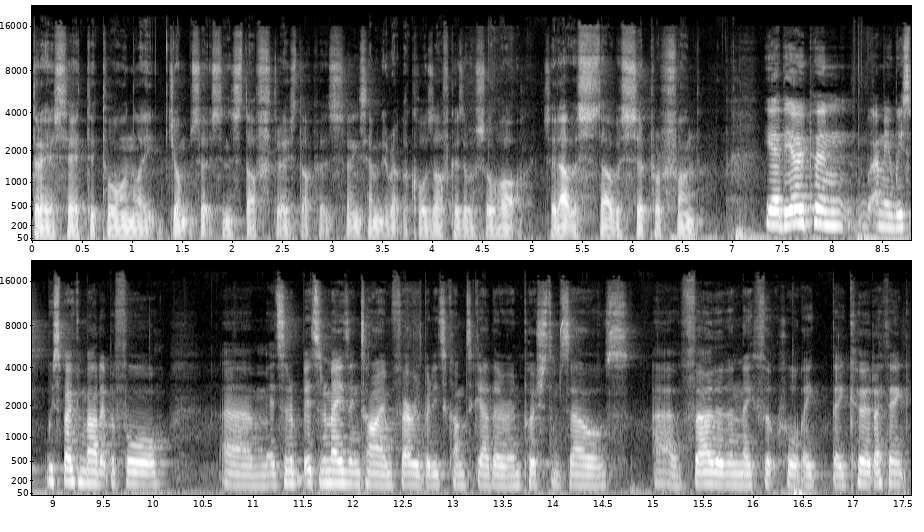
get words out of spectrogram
dress head to toe in like jumpsuits and stuff, dressed up as things, having to rip the clothes off because it was so hot. So that was that was super fun. Yeah, the Open. I mean, we we've spoken about it before. Um, it's an it's an amazing time for everybody to come together and push themselves uh, further than they thought, thought they, they could. I think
